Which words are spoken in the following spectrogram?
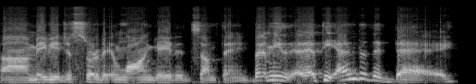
Um, maybe it just sort of elongated something. But I mean, at the end of the day,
